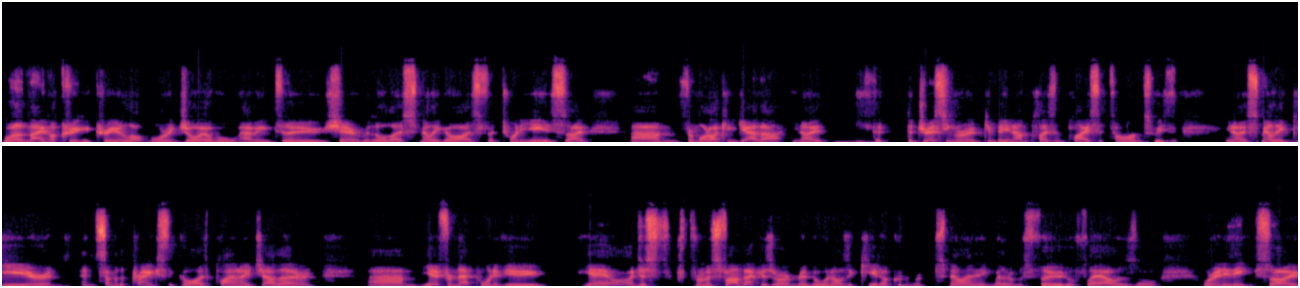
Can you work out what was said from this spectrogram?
Well, it made my cricket career a lot more enjoyable, having to share it with all those smelly guys for twenty years. So, um, from what I can gather, you know, the, the dressing room can be an unpleasant place at times with, you know, smelly gear and and some of the pranks that guys play on each other. And um, yeah, from that point of view, yeah, I just from as far back as I remember when I was a kid, I couldn't smell anything, whether it was food or flowers or or anything. So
